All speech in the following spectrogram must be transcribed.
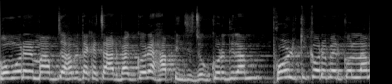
কোমরের মাপ যা হবে তাকে চার ভাগ করে হাফ ইঞ্চি যোগ করে দিলাম। ফোল্ড কী করে বের করলাম?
